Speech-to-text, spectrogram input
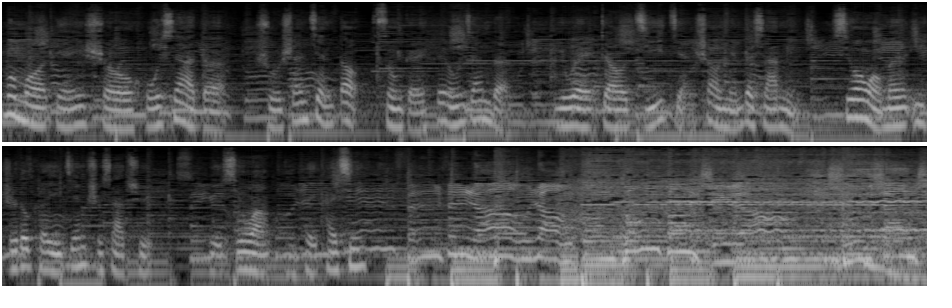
默默点一首胡夏的蜀山剑道送给黑龙江的一位叫极简少年的虾米。希望我们一直都可以坚持下去也希望你可以开心。纷纷扰扰寂寥蜀山剑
